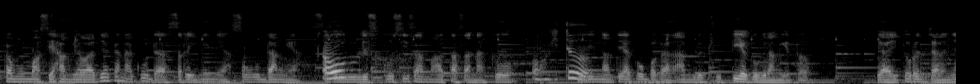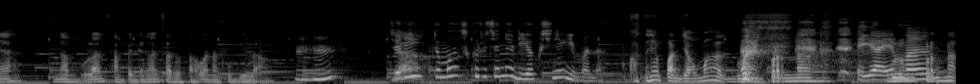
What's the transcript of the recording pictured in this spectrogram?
kamu masih hamil aja kan aku udah seringin ya sedang ya sering diskusi sama atasan aku. oh Jadi gitu. nanti aku bakal ambil cuti aku bilang gitu. Ya itu rencananya enam bulan sampai dengan satu tahun aku bilang. Mhm. Jadi teman kerjanya dia ke sini gimana? Katanya panjang banget belum pernah Iya belum emang. pernah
